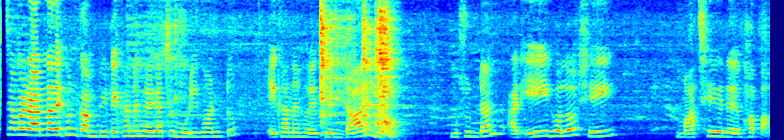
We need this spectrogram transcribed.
আচ্ছা আমার রান্না দেখুন কমপ্লিট এখানে হয়ে গেছে মুড়ি ঘন্ট, এখানে হয়েছে ডাল মুসুর ডাল আর এই হলো সেই মাছের ভাপা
